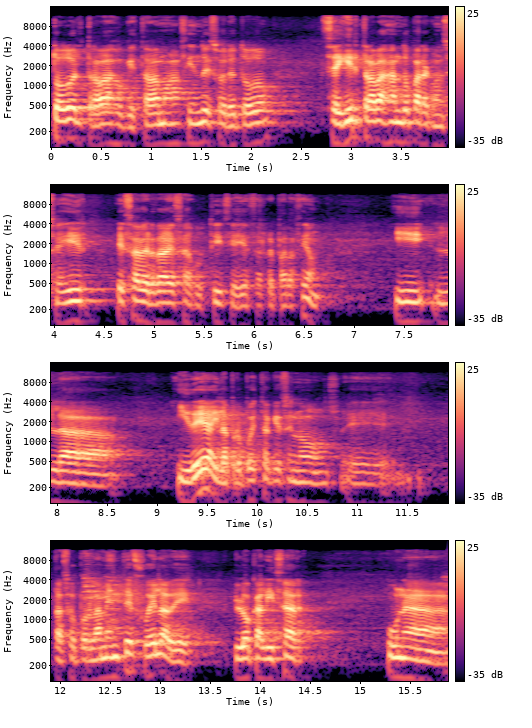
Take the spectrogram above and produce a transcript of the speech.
todo el trabajo que estábamos haciendo y sobre todo seguir trabajando para conseguir esa verdad, esa justicia y esa reparación. Y la idea y la propuesta que se nos eh, pasó por la mente fue la de localizar una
